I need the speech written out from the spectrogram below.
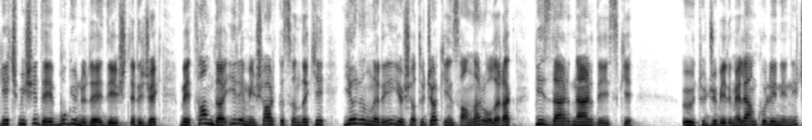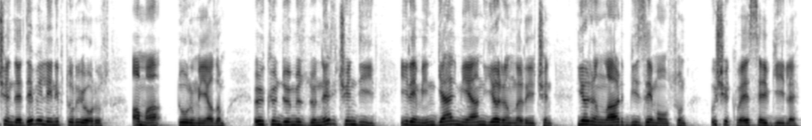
geçmişi de bugünü de değiştirecek ve tam da İrem'in şarkısındaki yarınları yaşatacak insanlar olarak bizler neredeyiz ki?'' Öğütücü bir melankolinin içinde debelenip duruyoruz. Ama durmayalım. Öykündüğümüz dünler için değil, İrem'in gelmeyen yarınları için. Yarınlar bizim olsun. Işık ve sevgiyle.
